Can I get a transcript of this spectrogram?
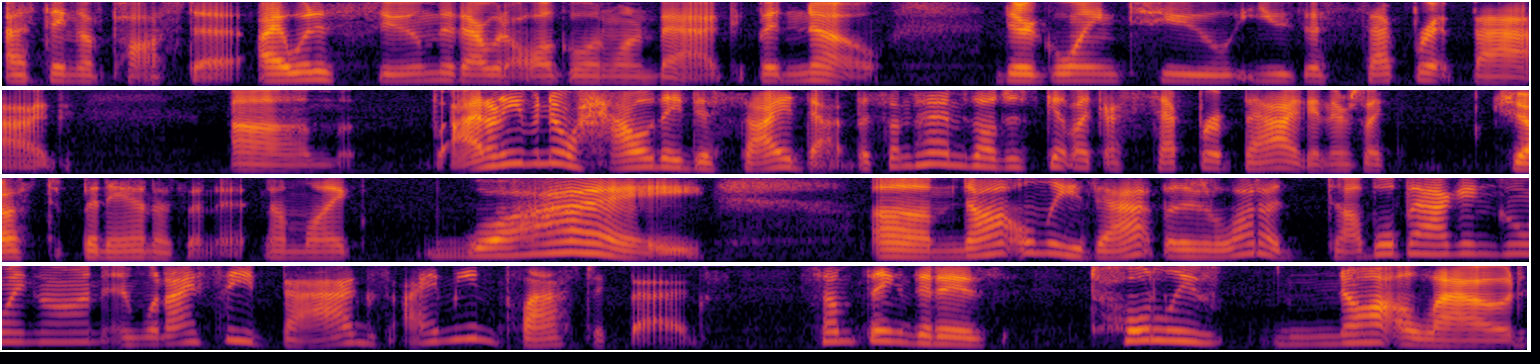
a thing of pasta, I would assume that that would all go in one bag. But no, they're going to use a separate bag um, I don't even know how they decide that, but sometimes I'll just get like a separate bag and there's like just bananas in it. And I'm like, why? Um, not only that, but there's a lot of double bagging going on. And when I say bags, I mean plastic bags, something that is totally not allowed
